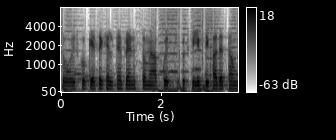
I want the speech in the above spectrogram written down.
तो इसको कैसे खेलते हैं फ्रेंड्स तो मैं आपको इसकी कुछ क्लिप दिखा देता हूँ।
